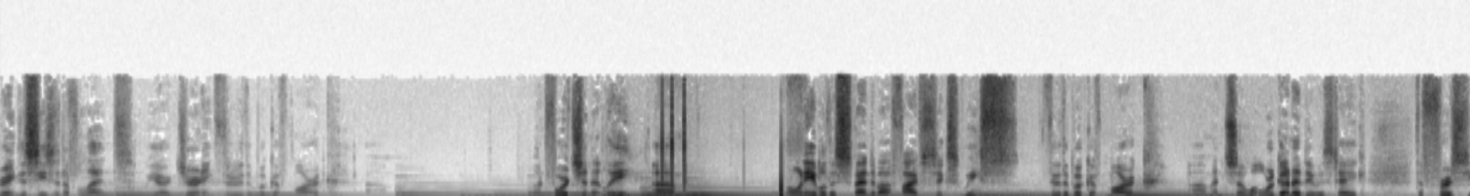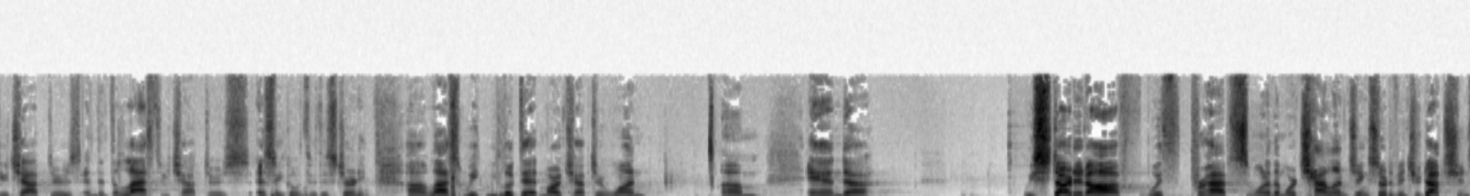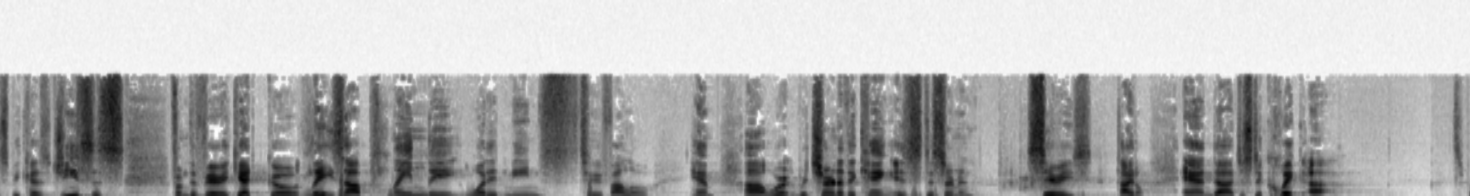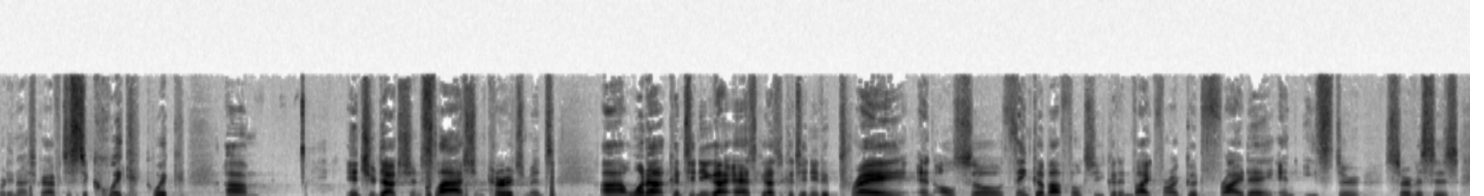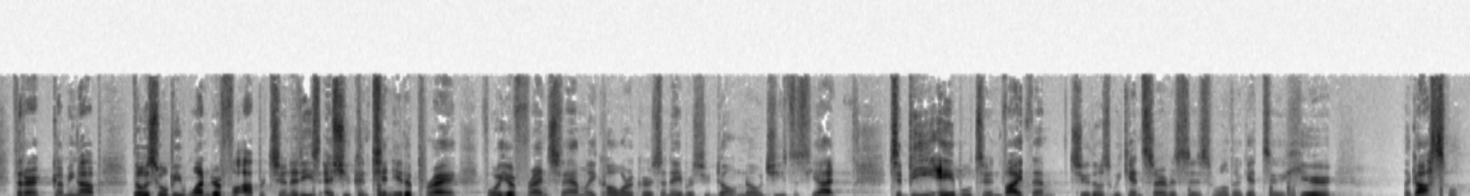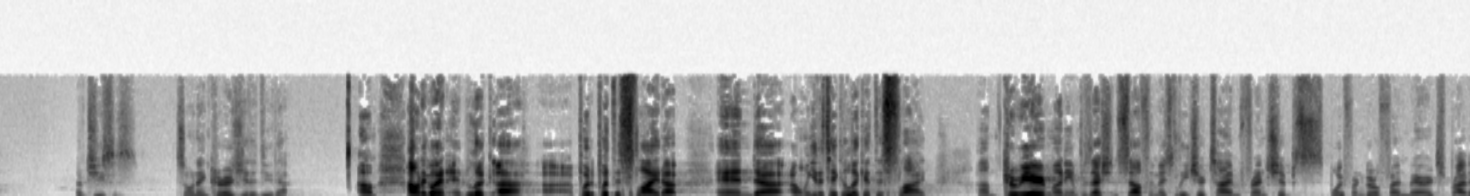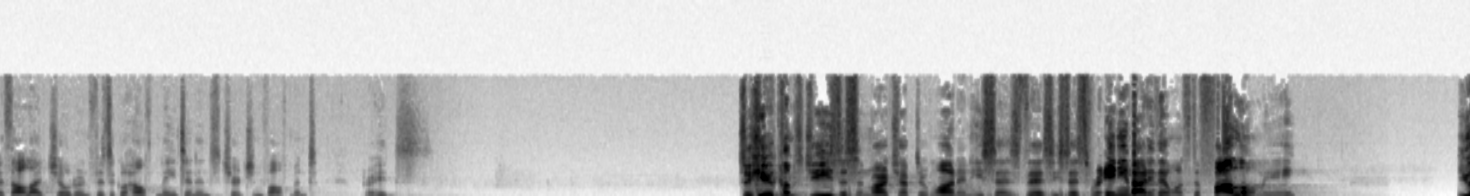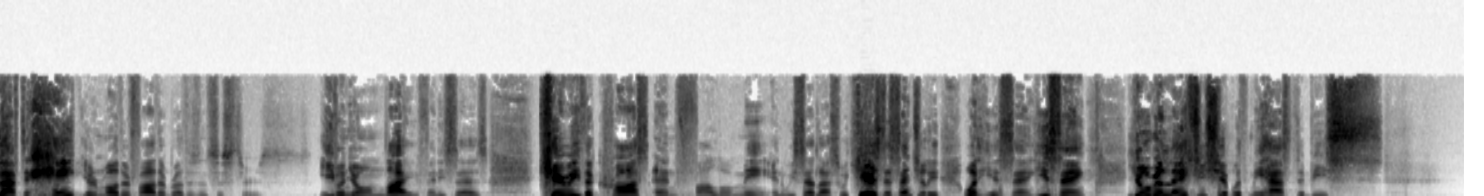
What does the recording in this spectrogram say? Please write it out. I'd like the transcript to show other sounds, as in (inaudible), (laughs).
during the season of Lent, we are journeying through the book of Mark. Um, unfortunately, um, we're only able to spend about five, six weeks through the book of Mark. Um, and so, what we're going to do is take the first few chapters and then the last three chapters as we go through this journey. Uh, last week, we looked at Mark chapter 1. Um, and uh, we started off with perhaps one of the more challenging sort of introductions because Jesus, from the very get go, lays out plainly what it means to follow him. Uh, Return of the King is the sermon series title. And uh, just a quick, uh, it's a pretty nice graphic, just a quick, quick um, introduction slash encouragement I uh, want to continue, ask you guys to continue to pray and also think about folks you could invite for our Good Friday and Easter services that are coming up. Those will be wonderful opportunities as you continue to pray for your friends, family, coworkers, and neighbors who don't know Jesus yet, to be able to invite them to those weekend services where they'll get to hear the gospel of Jesus. So I want to encourage you to do that. Um, I want to go ahead and look, uh, uh, put, put this slide up, and uh, I want you to take a look at this slide. Um, career, money and possessions, self image, leisure time, friendships, boyfriend, girlfriend, marriage, private thought life, children, physical health, maintenance, church involvement, grades. So here comes Jesus in Mark chapter 1, and he says this He says, For anybody that wants to follow me, you have to hate your mother, father, brothers, and sisters even your own life. And he says, carry the cross and follow me. And we said last week, here's essentially what he is saying. He's saying, your relationship with me has to be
